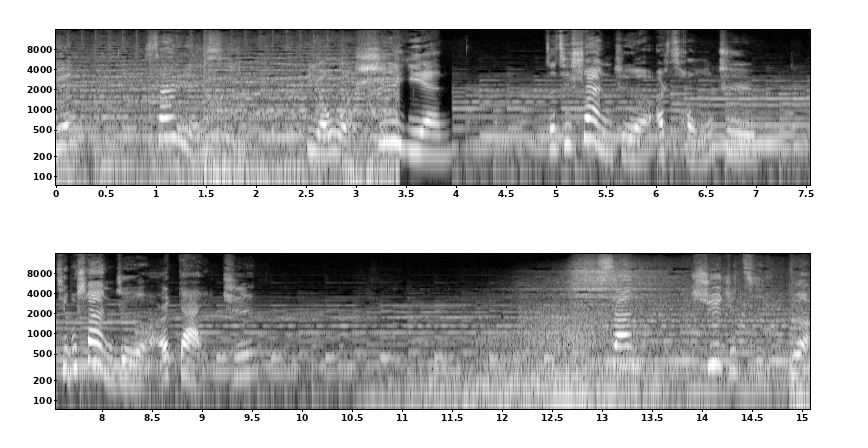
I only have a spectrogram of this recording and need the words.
曰：三人行，必有我师焉。择其善者而从之，其不善者而改之。三，须指几个？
